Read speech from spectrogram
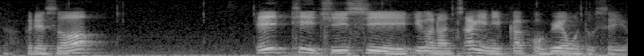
자, 그래서 ATGC 이거는 짝이니까 꼭 외워두세요.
